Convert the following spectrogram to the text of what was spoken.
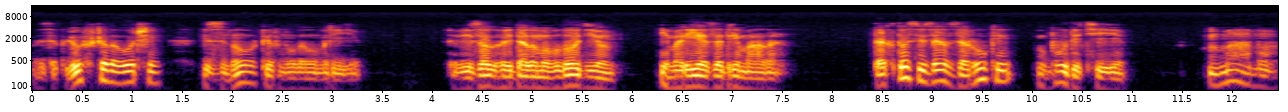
Заплющила очі і знову пірнула у мрії. Візок гайдало мовлодію, і Марія задрімала. Та хтось узяв за руки, будить її. Мамо,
